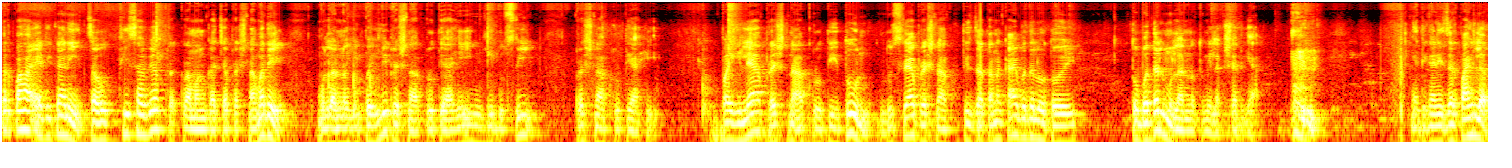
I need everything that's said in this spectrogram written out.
तर पहा या ठिकाणी चौतीसाव्या प्र क्रमांकाच्या प्रश्नामध्ये मुलांना ही पहिली प्रश्नाकृती आहे ही दुसरी प्रश्नाकृती आहे. पहिल्या प्रश्नाकृतीतून दुसऱ्या प्रश्नाकृतीत जाताना काय बदल होतोय? तो बदल मुलांना तुम्ही लक्षात घ्या. या ठिकाणी जर पाहिलं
